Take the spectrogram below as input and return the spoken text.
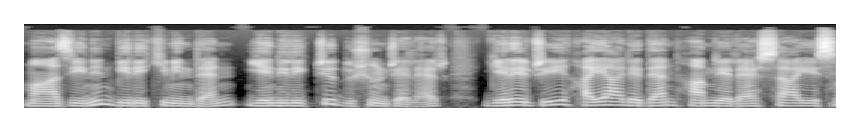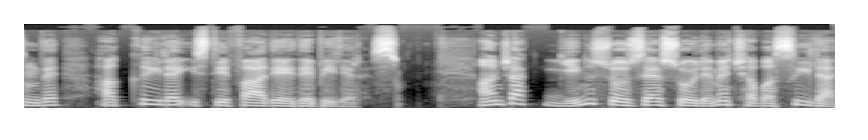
mazinin birikiminden yenilikçi düşünceler, geleceği hayal eden hamleler sayesinde hakkıyla istifade edebiliriz. Ancak yeni sözler söyleme çabasıyla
